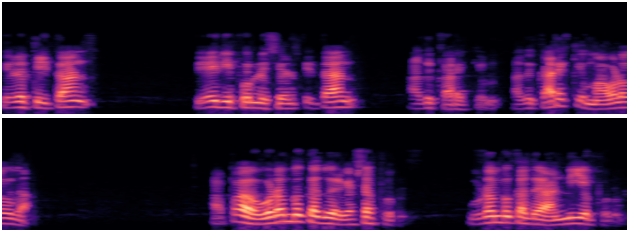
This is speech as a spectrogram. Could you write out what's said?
செலுத்தித்தான் வேதிப்பொருளை செலுத்தித்தான் அது கரைக்கும். அது கரைக்கும் அவ்வளவுதான். அப்போ உடம்புக்கு அது ஒரு விஷப்பொருள். உடம்புக்கு அது அந்நிய பொருள்.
